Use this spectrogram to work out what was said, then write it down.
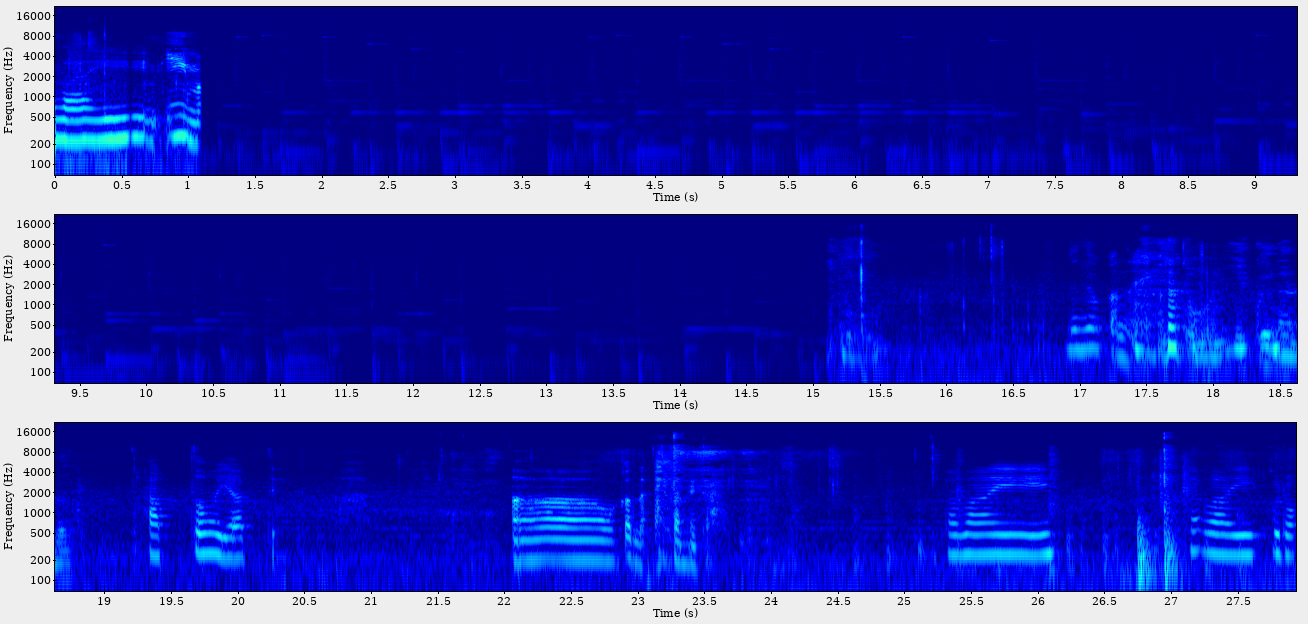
かわい。いいい。ま全然わかんない。あと肉ならハットやって。あーわかんない。ダメかかわい。いかわいい黒。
